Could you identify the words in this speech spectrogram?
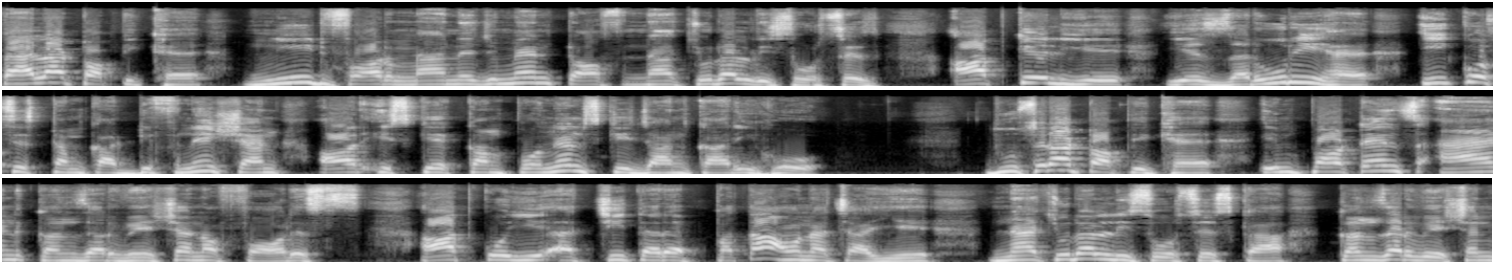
पहला टॉपिक है need for management of natural resources आपके लिए ये ज़रूरी है इकोसिस्टम का डिफिनेशन और इसके कंपोनेंट्स की जानकारी हो। दूसरा टॉपिक है importance and conservation of forest आपको ये अच्छी तरह पता होना चाहिए नेचुरल रिसोर्सेस का कंजर्वेशन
